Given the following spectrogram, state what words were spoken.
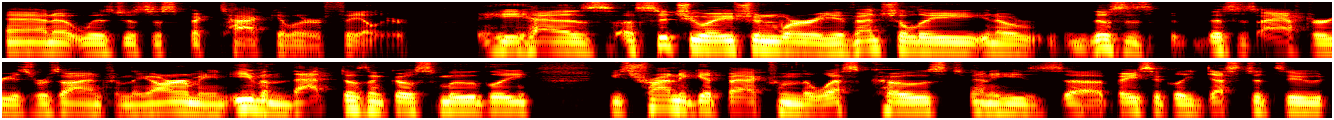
and it was just a spectacular failure. He has a situation where he eventually you know this is this is after he's resigned from the army and even that doesn't go smoothly. He's trying to get back from the west coast and he's uh, basically destitute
